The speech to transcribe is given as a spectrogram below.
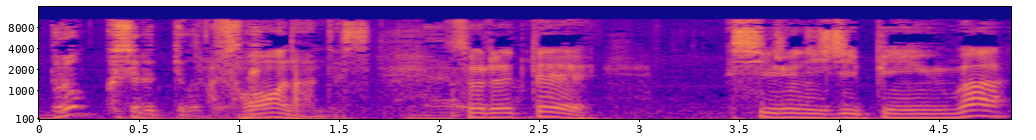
ブロックするってことですね。そうなんです。それでシルニジピンは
